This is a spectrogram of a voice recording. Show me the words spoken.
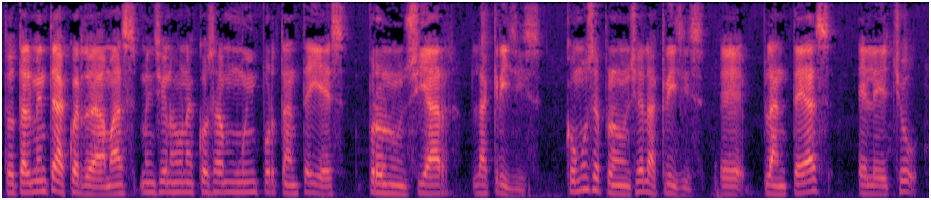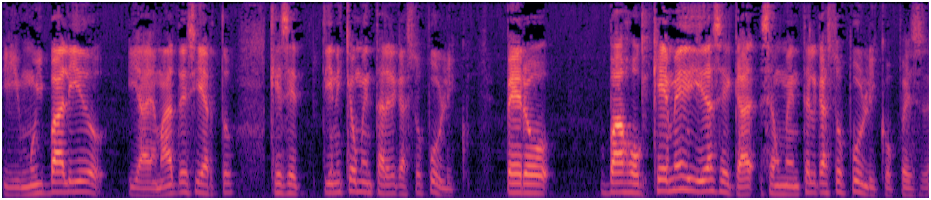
Totalmente de acuerdo. Además mencionas una cosa muy importante y es pronunciar la crisis. ¿Cómo se pronuncia la crisis? Eh, planteas el hecho y muy válido y además de cierto que se tiene que aumentar el gasto público. Pero ¿bajo qué medida se, se aumenta el gasto público? Pues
